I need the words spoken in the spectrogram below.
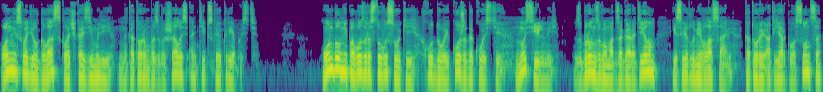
Он не сводил глаз с клочка земли, на котором возвышалась Антипская крепость. Он был не по возрасту высокий, худой, кожа до кости, но сильный, с бронзовым от загара телом и светлыми волосами, которые от яркого солнца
